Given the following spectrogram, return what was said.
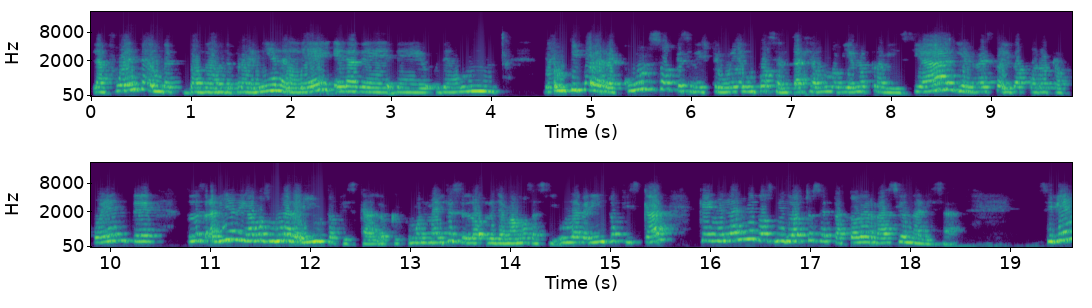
la fuente donde, donde, provenía la ley era de, de, de un de un tipo de recurso que se distribuía un porcentaje a un gobierno provincial y el resto iba por otra fuente. Entonces, había, digamos, un laberinto fiscal, lo que comúnmente se lo, llamamos así, un laberinto fiscal que en el año 2008 se trató de racionalizar. Si bien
